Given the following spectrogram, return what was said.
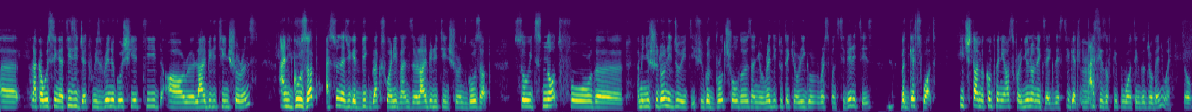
uh, like I was saying at EasyJet, we've renegotiated our uh, liability insurance and it goes up as soon as you get big black swan events the liability insurance goes up so it's not for the i mean you should only do it if you've got broad shoulders and you're ready to take your legal responsibilities. But guess what? Each time a company asks for a new non-exec they still get masses of people wanting the job anyway. So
